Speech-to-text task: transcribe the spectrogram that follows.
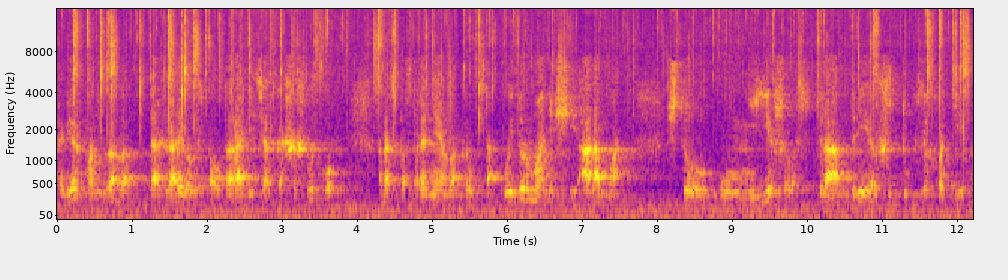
Поверх мангала дожаривалось полтора десятка шашлыков, распространяя вокруг такой дурманящий аромат, что у неевшего с утра Андрея ждук захватило.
